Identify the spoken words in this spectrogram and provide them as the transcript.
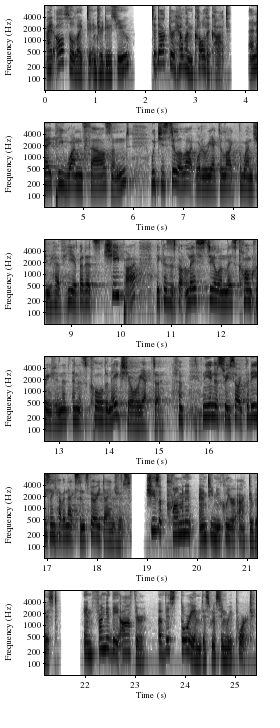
I'd also like to introduce you to Dr. Helen Caldicott. An AP 1000 which is still a light water reactor like the ones you have here, but it's cheaper because it's got less steel and less concrete in it, and it's called an eggshell reactor. in the industry, so it could easily have an accident. It's very dangerous. She's a prominent anti nuclear activist and funded the author of this thorium dismissing report.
